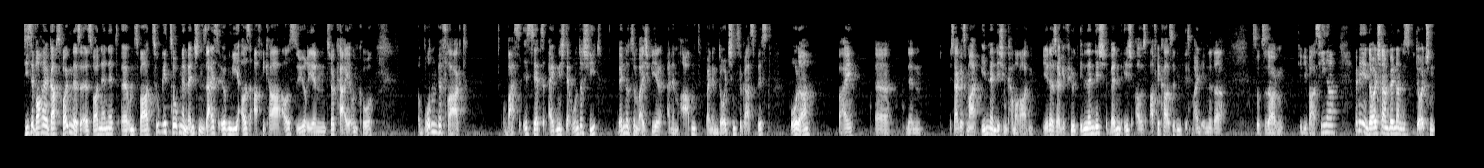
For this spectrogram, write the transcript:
Diese Woche gab es folgendes, es war sehr nett, äh, und zwar zugezogene Menschen, sei es irgendwie aus Afrika, aus Syrien, Türkei und Co., wurden befragt, was ist jetzt eigentlich der Unterschied, wenn du zum Beispiel an einem Abend bei einem Deutschen zu Gast bist oder bei äh, einem, ich sage jetzt mal, inländischen Kameraden. Jeder ist ja gefühlt inländisch. Wenn ich aus Afrika bin, ist mein Inländer sozusagen die liebe Asina. Wenn ich in Deutschland bin, dann ist es die Deutschen.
